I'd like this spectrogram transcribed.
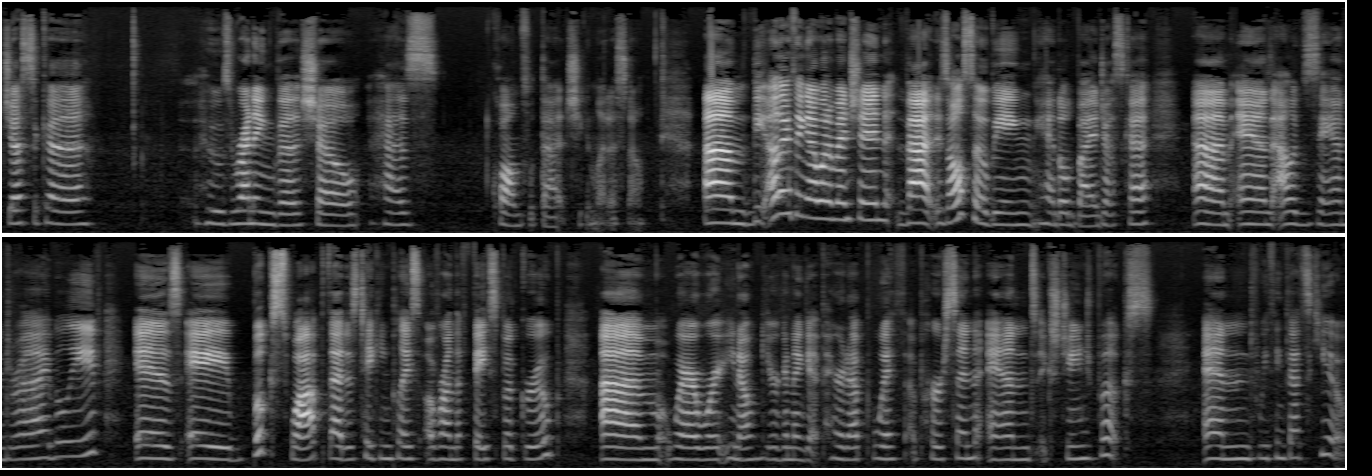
Jessica, who's running the show, has qualms with that, she can let us know. Um, the other thing I want to mention that is also being handled by Jessica um, and Alexandra, I believe, is a book swap that is taking place over on the Facebook group. Um, where we're, you know, you're gonna get paired up with a person and exchange books, and we think that's cute.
